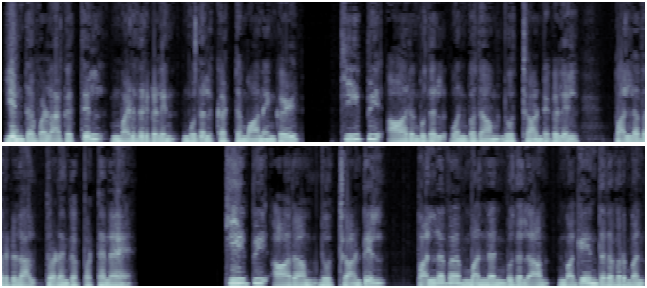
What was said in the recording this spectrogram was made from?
இந்த வளாகத்தில் மனிதர்களின் முதல் கட்டுமானங்கள் கிபி ஆறு முதல் ஒன்பதாம் நூற்றாண்டுகளில் பல்லவர்களால் தொடங்கப்பட்டன. கிபி ஆறாம் நூற்றாண்டில் பல்லவ மன்னன் முதலாம் மகேந்திரவர்மன்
